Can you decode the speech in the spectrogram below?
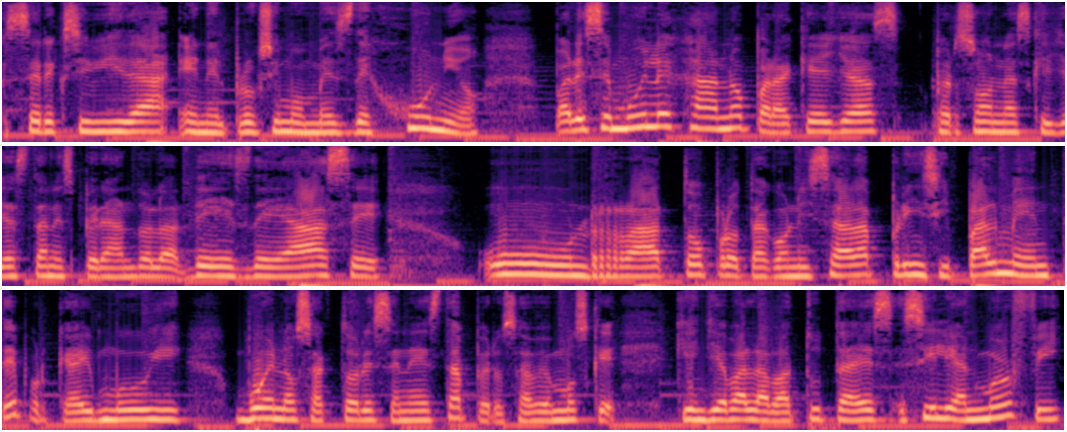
ser exhibida en el próximo mes de junio. Parece muy lejano para aquellas personas que ya están esperándola desde hace un rato protagonizada principalmente porque hay muy buenos actores en esta, pero sabemos que quien lleva la batuta es Cillian Murphy,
